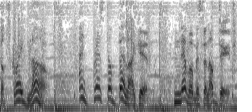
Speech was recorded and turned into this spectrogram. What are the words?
Subscribe now and press the bell icon. Never miss an update.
